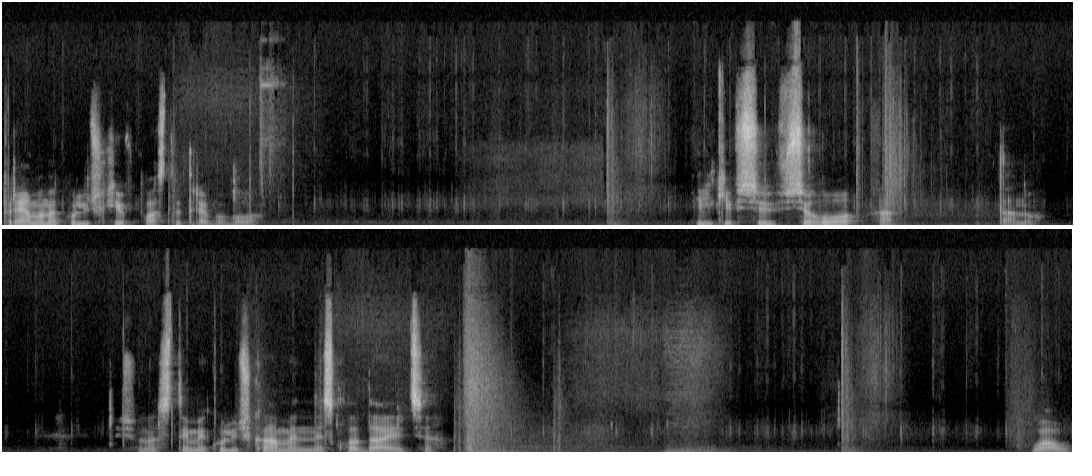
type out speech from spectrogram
Прямо на колючки впасти треба було. Тільки всю, всього, а. Та ну. Що у нас з тими колючками не складається. Вау.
